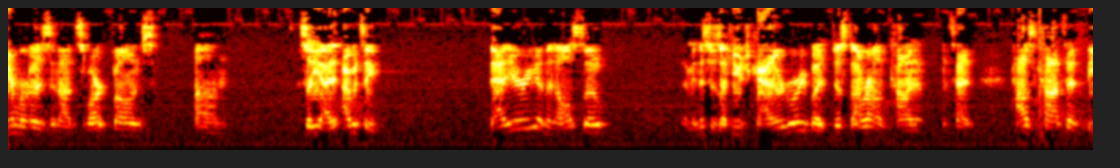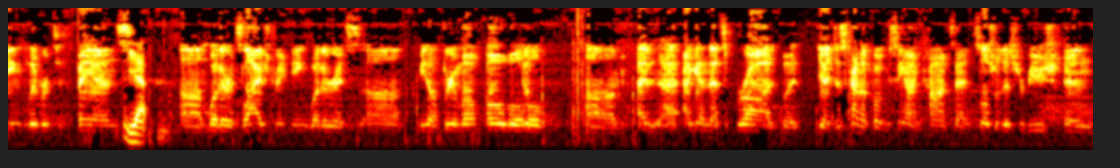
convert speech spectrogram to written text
cameras and on smartphones. Um, so yeah, I, I would say that area, and then also, I mean, this is a huge category, but just around content. How's content being delivered to fans? Yeah. Um, whether it's live streaming, whether it's um, you know through mobile, um, I, again, that's broad, but yeah, just kind of focusing on content, social distribution,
